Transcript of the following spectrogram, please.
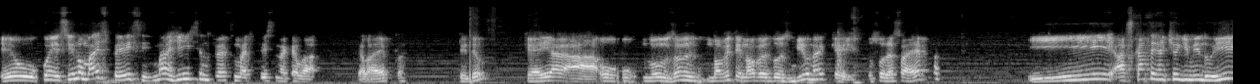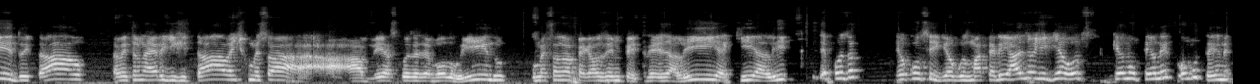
eu conheci no MySpace. Imagine se não tivesse MySpace naquela, naquela época, entendeu? Que aí, a, a, o, nos anos 99 a 2000, né? Que eu sou dessa época. E as cartas já tinham diminuído e tal. Tava entrando na era digital, a gente começou a, a ver as coisas evoluindo, começando a pegar os MP3 ali, aqui, ali. E depois eu, eu consegui alguns materiais e hoje em dia outros que eu não tenho nem como ter, né?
